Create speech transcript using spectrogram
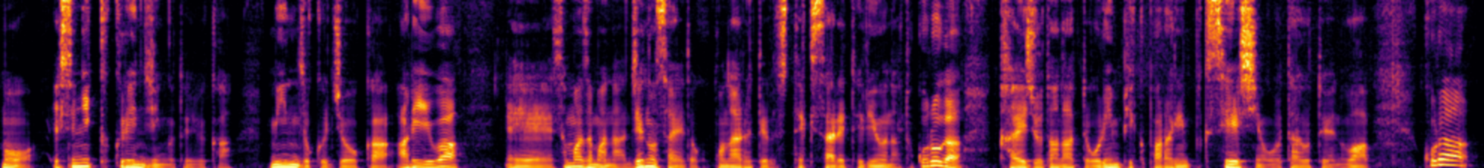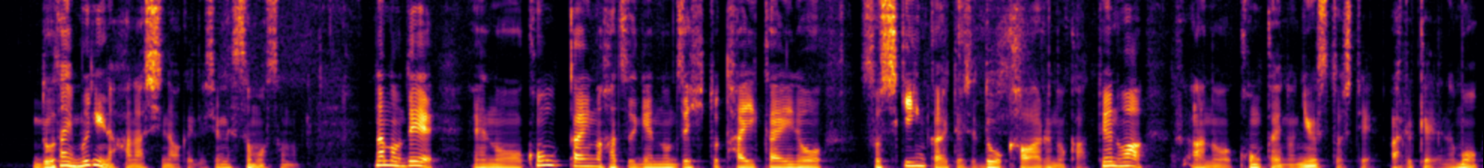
もうエスニッククレンジングというか民族浄化あるいはさまざまなジェノサイドが行われていると指摘されているようなところが会場となってオリンピック・パラリンピック精神を歌うというのはこれは土台無理な話なわけですよねそもそも。なのであの今回の発言の是非と大会の組織委員会としてどう変わるのかというのはあの今回のニュースとしてあるけれども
